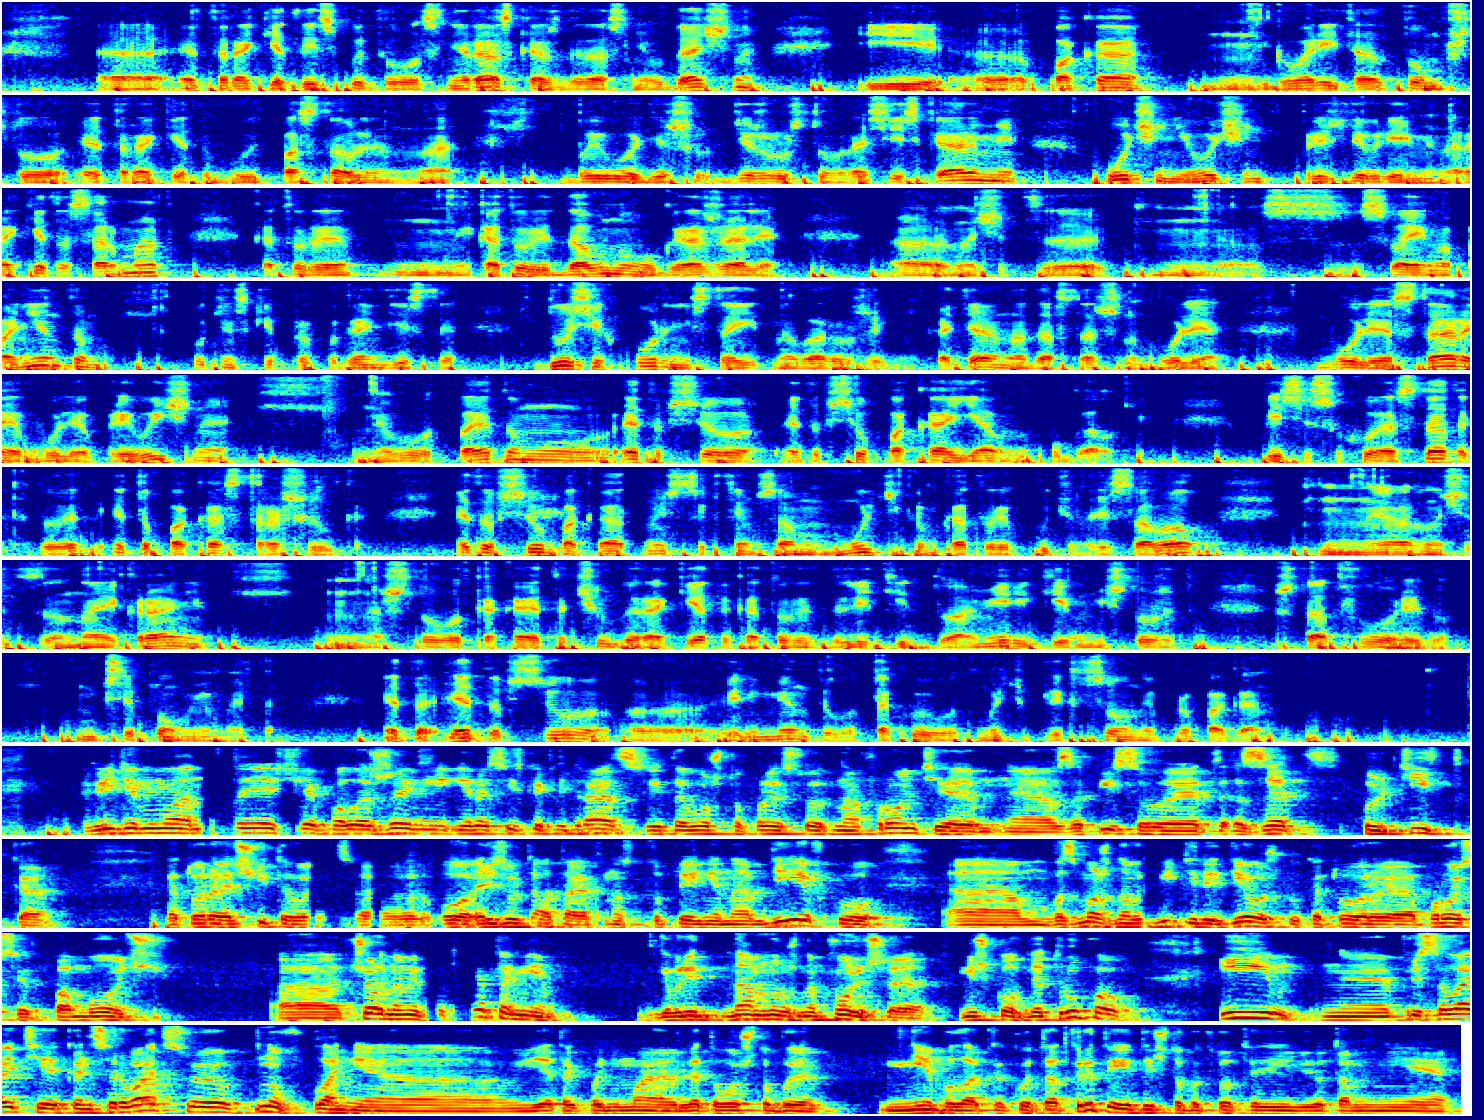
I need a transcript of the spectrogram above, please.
Э, эта ракета испытывалась не раз, каждый раз неудачно. И пока говорить о том, что эта ракета будет поставлена на боевое дежурство в российской армии, очень и очень преждевременно. Ракета «Сармат», которая, которые давно угрожали э, значит, своим оппонентам, путинские пропагандисты, до сих пор не стоит на вооружении. Хотя она достаточно более, более старая, более привычная. Вот, поэтому это все, это все пока явно пугалки. Если сухой остаток, то это, это пока страшилка. Это все пока относится к тем самым мультикам, которые Путин рисовал значит, на экране, что вот какая-то чудо-ракета, которая долетит до Америки и уничтожит штат Флориду. Мы все помним это. Это, это все э, элементы вот такой вот мультипликационной пропаганды. Видимо, настоящее положение и Российской Федерации, и того, что происходит на фронте, э, записывает Z-культистка, которая отчитывается о результатах наступления на Авдеевку. Э, возможно, вы видели девушку, которая просит помочь черными пакетами, говорит, нам нужно больше мешков для трупов, и э, присылайте консервацию, ну, в плане, э, я так понимаю, для того, чтобы не было какой-то открытой еды, чтобы кто-то ее там не э,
